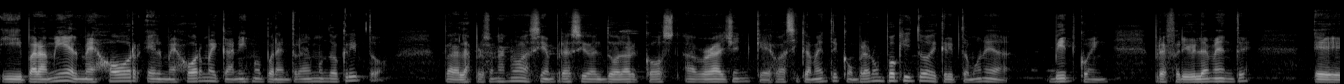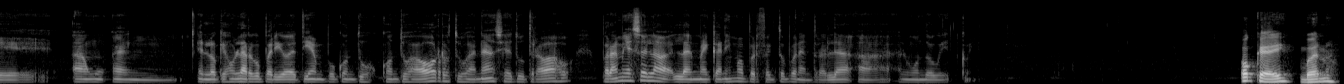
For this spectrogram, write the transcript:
Y para mí el mejor, el mejor mecanismo para entrar al mundo cripto para las personas nuevas siempre ha sido el dollar cost averaging, que es básicamente comprar un poquito de criptomoneda, Bitcoin preferiblemente, eh, en, lo que es un largo periodo de tiempo con, tus con tus ahorros, tus ganancias, tu trabajo. Para mí ese es el mecanismo perfecto para entrarle al mundo Bitcoin. Ok, bueno,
